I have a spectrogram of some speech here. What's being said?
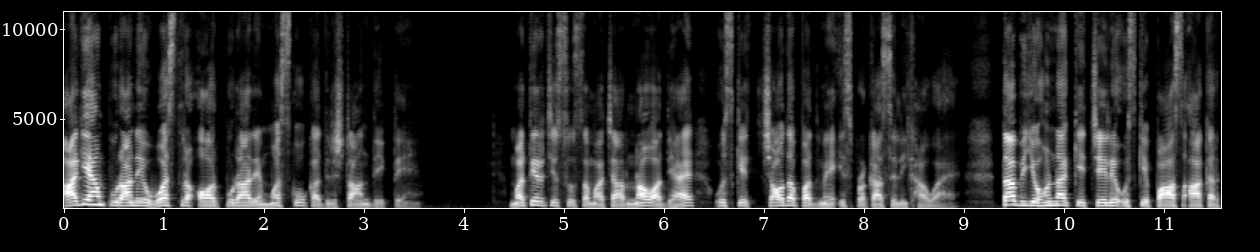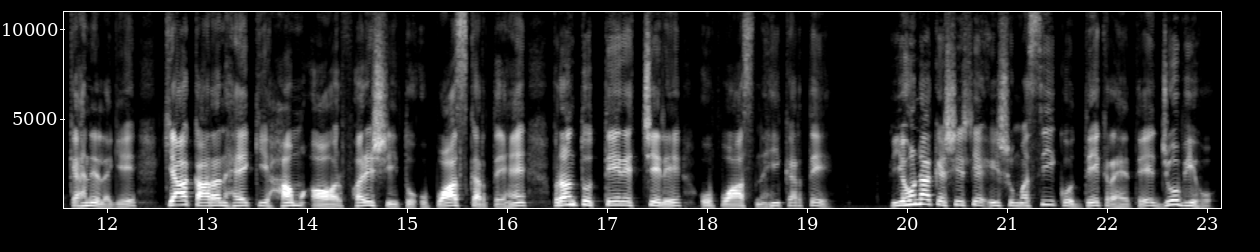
आगे हम पुराने वस्त्र और पुराने मस्कों का दृष्टांत देखते हैं। मतिर सुसमाचार नौ अध्याय उसके चौदह पद में इस प्रकार से लिखा हुआ है, तब योहना के चेले उसके पास आकर कहने लगे, क्या कारण है कि हम और फरिशी तो उपवास करते हैं, परंतु तेरे चेले उपवास नहीं करते? यहुना के शिष्य यीशु मसीह को देख रहे थे, जो भी हो।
